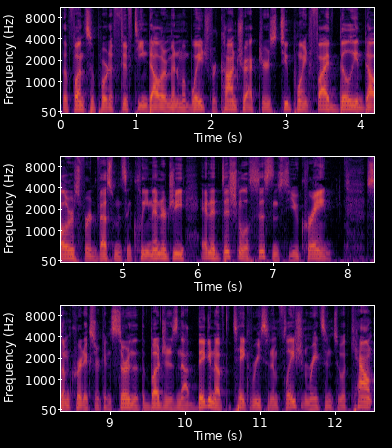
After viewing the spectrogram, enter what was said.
The funds support a $15 minimum wage for contractors, $2.5 billion for investments in clean energy, and additional assistance to Ukraine. Some critics are concerned that the budget is not big enough to take recent inflation rates into account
